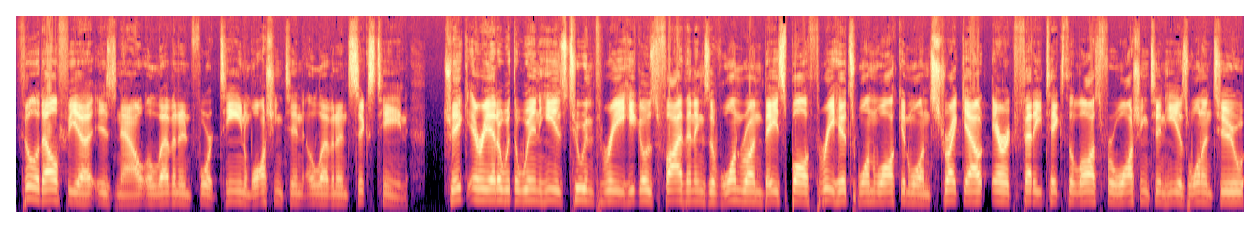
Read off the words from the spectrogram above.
Philadelphia is now 11 and 14, Washington 11 and 16. Jake Arrieta with the win. He is 2 and 3. He goes 5 innings of one-run baseball, 3 hits, 1 walk and 1 strikeout. Erick Fedde takes the loss for Washington. He is 1 and 2,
